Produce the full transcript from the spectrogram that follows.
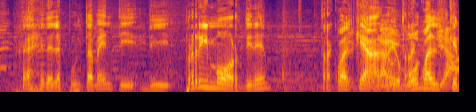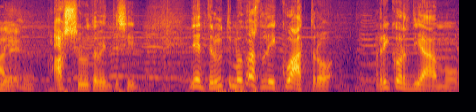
eh, degli appuntamenti di prim'ordine tra qualche anno, tra qualche mondiale. mese. Assolutamente sì. Niente, l'ultimo Ghost Lake 4, ricordiamo,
